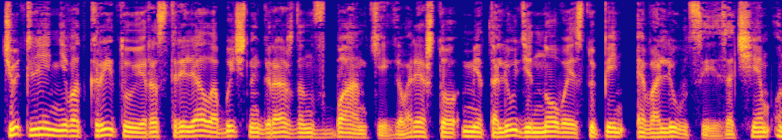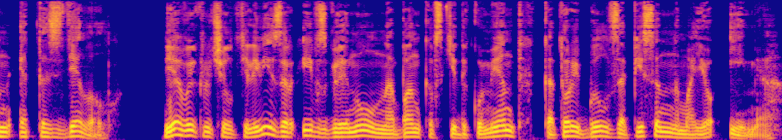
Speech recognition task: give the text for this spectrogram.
чуть ли не в открытую расстрелял обычных граждан в банке, говоря, что металюди — новая ступень эволюции. Зачем он это сделал? Я выключил телевизор и взглянул на банковский документ, который был записан на мое имя.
